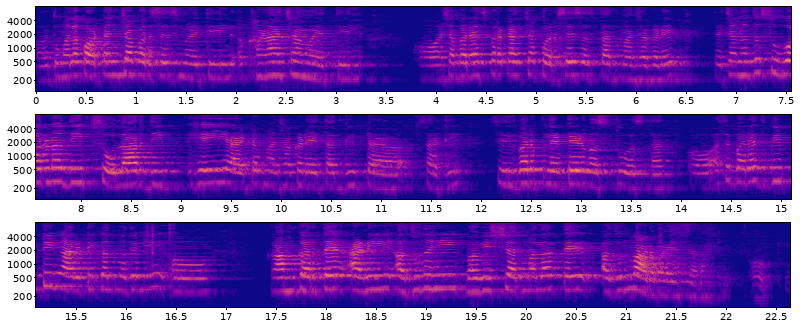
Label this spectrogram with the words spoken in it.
तुम्हाला कॉटनच्या पर्सेस मिळतील खणाच्या मिळतील. अशा बऱ्याच प्रकारच्या पर्सेस असतात माझ्याकडे. त्याच्यानंतर सुवर्णदीप सोलार दीप हेही आयटम माझ्याकडे येतात गिफ्टसाठी सिल्वर प्लेटेड वस्तू असतात. असे बरेच गिफ्टिंग आर्टिकलमध्ये मी काम करते आणि अजूनही भविष्यात मला ते अजून वाढवायचं आहे. ओके.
